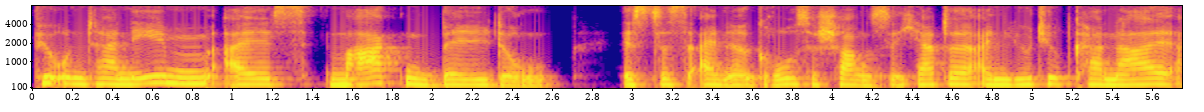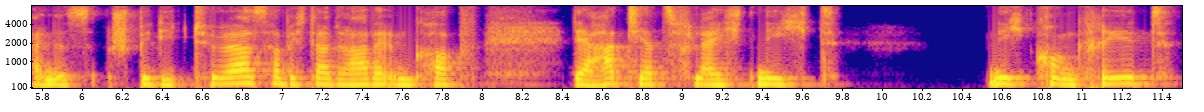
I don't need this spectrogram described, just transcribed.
für Unternehmen als Markenbildung ist es eine große Chance. Ich hatte einen YouTube-Kanal eines Spediteurs, habe ich da gerade im Kopf. Der hat jetzt vielleicht nicht, nicht konkret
